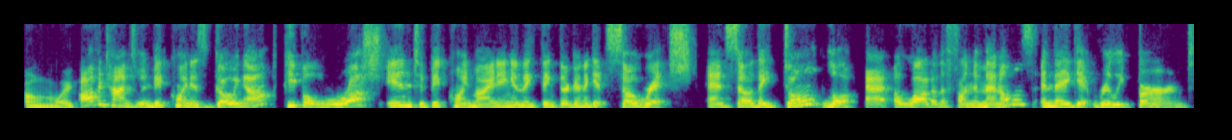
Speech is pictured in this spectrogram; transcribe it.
only. Oftentimes, when Bitcoin is going up, people rush into Bitcoin mining and they think they're going to get so rich. And so they don't look at a lot of the fundamentals and they get really burned.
